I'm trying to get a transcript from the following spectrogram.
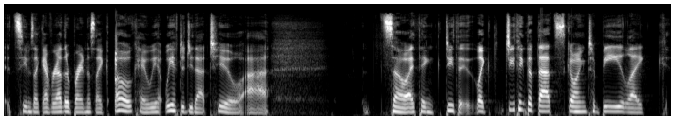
it seems like every other brand is like, oh, okay, we we have to do that too. Uh, so I think do you th- like do you think that that's going to be like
